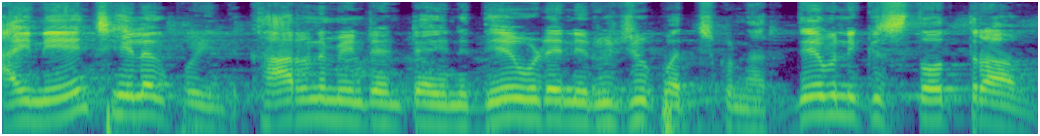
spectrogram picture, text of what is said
ఆయన ఏం చేయలేకపోయింది. కారణం ఏంటంటే ఆయన దేవుడని రుజువుపరుచుకున్నారు. దేవునికి స్తోత్రం.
